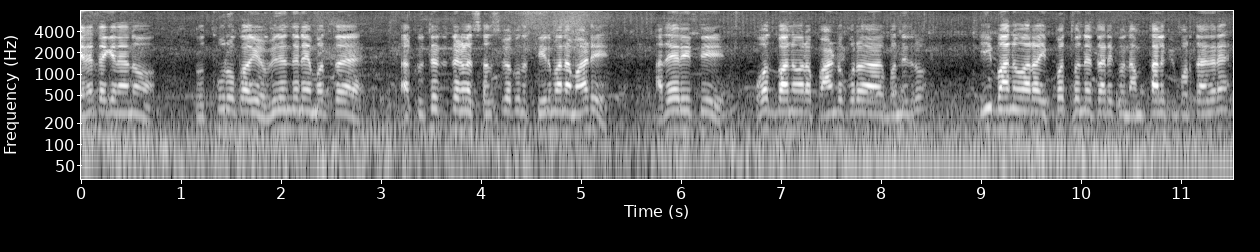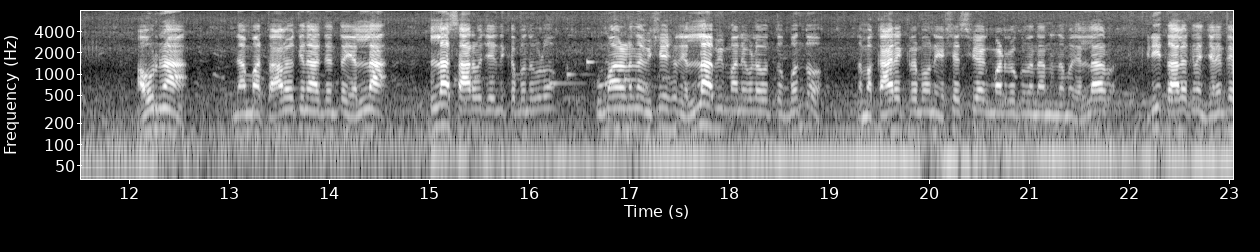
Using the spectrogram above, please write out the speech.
ಜನತೆಗೆ ನಾನು ಹೃತ್ಪೂರ್ವಕವಾಗಿ ಅಭಿನಂದನೆ ಮತ್ತು ಕೃತಜ್ಞತೆಗಳನ್ನು ಸಲ್ಲಿಸಬೇಕು ಅಂತ ತೀರ್ಮಾನ ಮಾಡಿ, ಅದೇ ರೀತಿ ಹೋದ ಭಾನುವಾರ ಪಾಂಡುಪುರ ಬಂದಿದ್ದರು ಈ ಭಾನುವಾರ ಇಪ್ಪತ್ತೊಂದನೇ ತಾರೀಕು ನಮ್ಮ ತಾಲೂಕಿಗೆ ಬರ್ತಾ ಇದ್ದಾರೆ. ಅವ್ರನ್ನ ನಮ್ಮ ತಾಲೂಕಿನಾದ್ಯಂತ ಎಲ್ಲ ಎಲ್ಲ ಸಾರ್ವಜನಿಕ ಬಂಧುಗಳು ಕುಮಾರಣ್ಣನ ವಿಶೇಷ ಎಲ್ಲ ಅಭಿಮಾನಿಗಳು ಅವತ್ತು ಬಂದು ನಮ್ಮ ಕಾರ್ಯಕ್ರಮವನ್ನು ಯಶಸ್ವಿಯಾಗಿ ಮಾಡಬೇಕು ಅಂತ ನಾನು ನಮ್ಮ ಎಲ್ಲ ಇಡೀ ತಾಲೂಕಿನ ಜನತೆ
